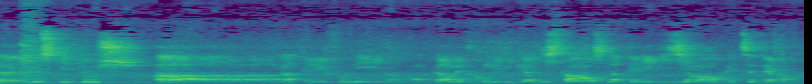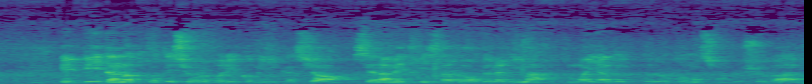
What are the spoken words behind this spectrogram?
euh, tout ce qui touche à la téléphonie, donc on permet de communiquer à distance, la télévision, etc. Et puis d'un autre côté, sur le volet communication, c'est la maîtrise d'abord de l'animal, moyen de, locomotion, le cheval,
